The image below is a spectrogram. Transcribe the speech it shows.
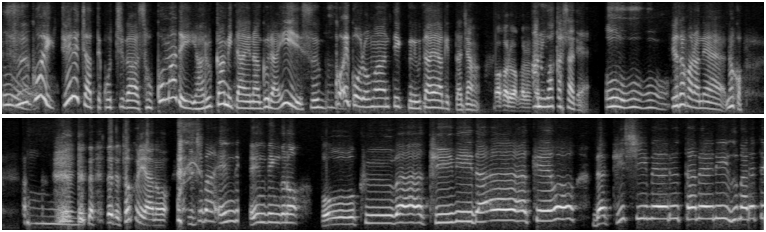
うんすごい照れちゃってこっちがそこまでやるかみたいなぐらい、すっごいこうロマンティックに歌い上げてたじゃん。わかるわかる。あの若さで。おうおうおういや、だからね、なんか、うんだだって特にあの、一番エンディエンディングの、僕は君だけを抱きしめるために生まれて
